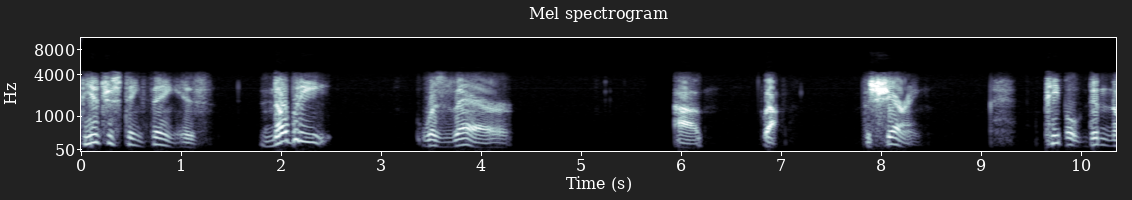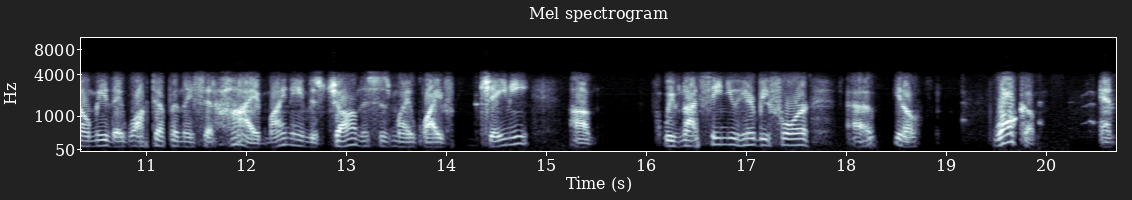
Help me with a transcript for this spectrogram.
The interesting thing is nobody was there. Uh, well, the sharing. People didn't know me. They walked up and they said, "Hi, my name is John. This is my wife, Janie. Uh, we've not seen you here before. Uh, you know, welcome." And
